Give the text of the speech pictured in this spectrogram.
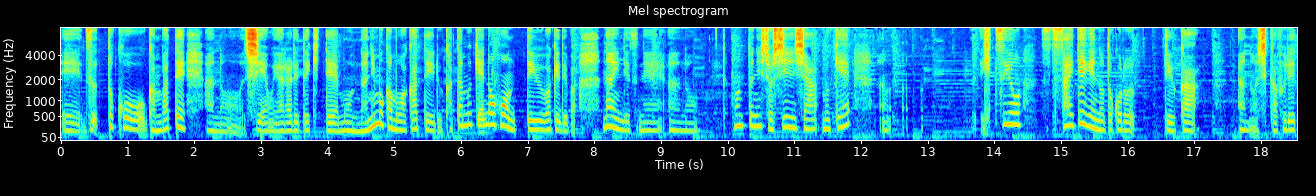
えー、ずっとこう頑張ってあの支援をやられてきてもう何もかも分かっている方向けの本っていうわけではないんですね。あの本当に初心者向け必要最低限のところっていうかあのしか触れ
